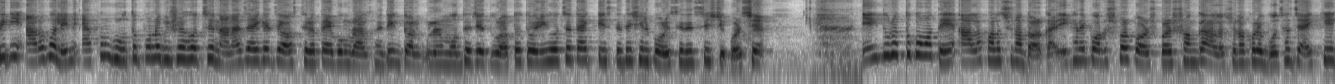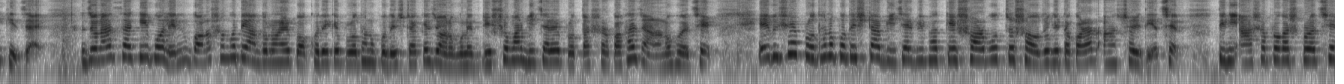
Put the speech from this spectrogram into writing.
তিনি আরও বলেন, এখন গুরুত্বপূর্ণ বিষয় হচ্ছে নানা জায়গায় যে অস্থিরতা এবং রাজনৈতিক দলগুলোর মধ্যে যে দূরত্ব তৈরি হচ্ছে, তা একটি স্থিতিশীল পরিস্থিতির সৃষ্টি করছে। এই দূরত্ব কমাতে আলাপ আলোচনা দরকার। এখানে পরস্পর পরস্পরের সঙ্গে আলোচনা করে বোঝা যায় কে কি যায় জোনায়দ সাকি বলেন, গণসংহতি আন্দোলনের পক্ষ থেকে প্রধান উপদেষ্টাকে জনগণের দৃশ্যমান বিচারের প্রত্যাশার কথা জানানো হয়েছে। এ বিষয়ে প্রধান উপদেষ্টা বিচার বিভাগকে সর্বোচ্চ সহযোগিতা করার আশ্বাস দিয়েছেন। তিনি আশা প্রকাশ করেছেন,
